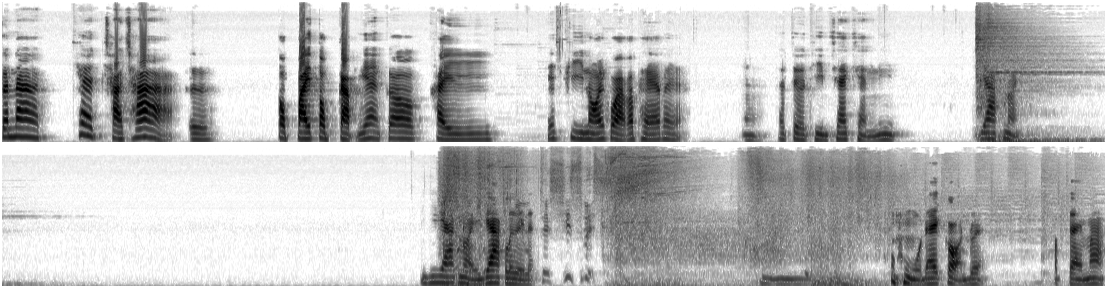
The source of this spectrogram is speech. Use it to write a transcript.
ก็น่าแค่ชาชาเออ บไปตบกลับเนี่ยก็ใคร HP น้อยกว่าก็แพ้ไปอะถ้าเจอทีมแช่แข็งนี่ ยากหน่อย ยากหน่อยยากเลยแหละโอ้โห ได้ก่อนด้วย ขอบใจมาก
